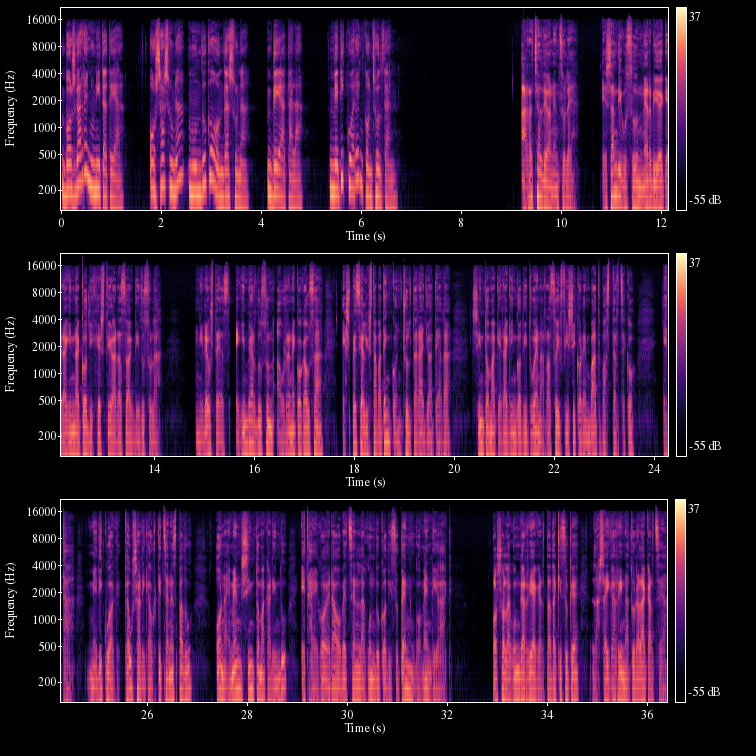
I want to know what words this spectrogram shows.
Bosgarren unitatea. Osasuna munduko ondasuna. Beatala. Medikuaren konsultan. Arratsalde honen entzule. Esan diguzu nerbioek eragindako digestio arazoak dituzula. Nire ustez, egin behar duzun aurreneko gauza, espezialista baten kontsultara joatea da, sintomak eragingo dituen arrazoi fisikoren bat baztertzeko. Eta medikuak kausarik aurkitzen ez badu, ona hemen sintomak arindu eta egoera hobetzen lagunduko dizuten gomendioak. Oso lagungarria gertadakizuke lasaigarri naturalak hartzea.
